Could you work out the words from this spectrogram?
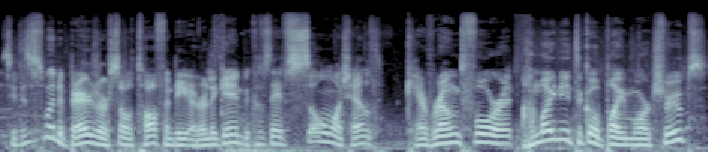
See, this is why the bears are so tough in the early game, because they have so much health. Okay, round four. I might need to go buy more troops.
